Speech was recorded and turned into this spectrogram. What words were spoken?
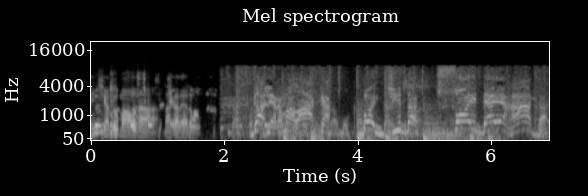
sementinha do mal na, na galera. Galera malaca, bandida, só ideia errada.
